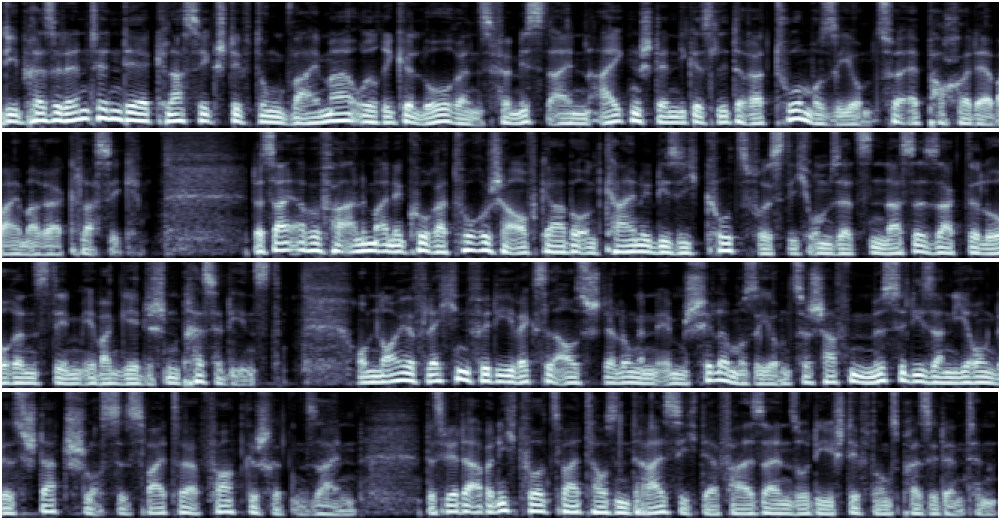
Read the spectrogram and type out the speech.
Die Präsidentin der Klassikstiftung Weimar, Ulrike Lorenz, vermisst ein eigenständiges Literaturmuseum zur Epoche der Weimarer Klassik. Das sei aber vor allem eine kuratorische Aufgabe und keine, die sich kurzfristig umsetzen lasse, sagte Lorenz dem evangelischen Pressedienst. Um neue Flächen für die Wechselausstellungen im Schiller-Museum zu schaffen, müsse die Sanierung des Stadtschlosses weiter fortgeschritten sein. Das werde aber nicht vor 2030 der Fall sein, so die Stiftungspräsidentin.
